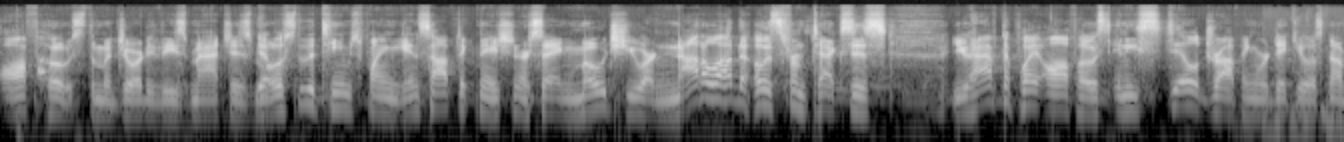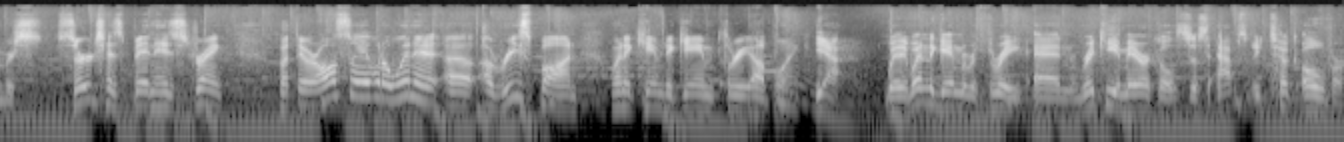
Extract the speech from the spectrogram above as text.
off host the majority of these matches. Yep. Most of the teams playing against Optic Nation are saying, "Moch, you are not allowed to host from Texas. You have to play off host," and he's still dropping ridiculous numbers. Surge has been his strength, but they were also able to win a, a, a respawn when it came to Game Three uplink. Yeah. They went into game number three, and Ricky and Miracles just absolutely took over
